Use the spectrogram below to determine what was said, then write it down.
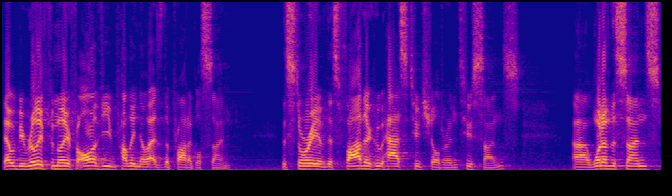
that would be really familiar for all of you, you probably know it as the prodigal son. The story of this father who has two children, two sons. Uh, one of the sons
